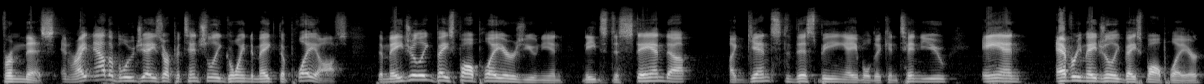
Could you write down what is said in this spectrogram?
from this. And right now, the Blue Jays are potentially going to make the playoffs. The Major League Baseball Players Union needs to stand up against this being able to continue. And every Major League Baseball player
